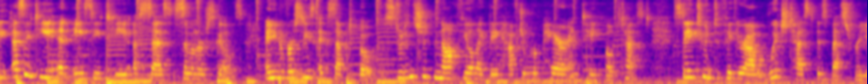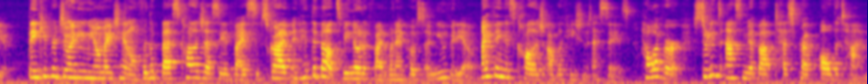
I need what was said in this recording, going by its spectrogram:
The SAT and ACT assess similar skills, and universities accept both. Students should not feel like they have to prepare and take both tests. Stay tuned to figure out which test is best for you. Thank you for joining me on my channel. For the best college essay advice, subscribe and hit the bell to be notified when I post a new video. My thing is college application essays. However, students ask me about test prep all the time,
